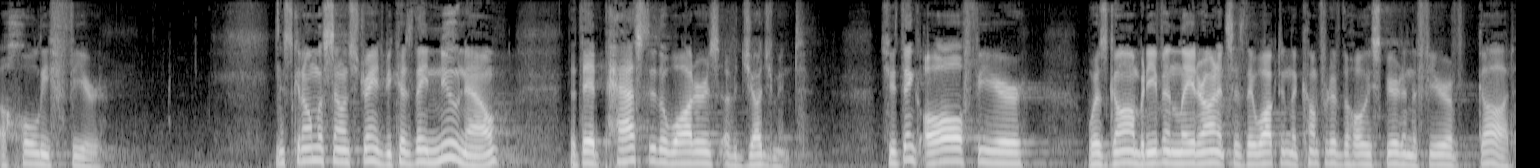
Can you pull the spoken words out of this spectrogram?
a holy fear. This can almost sound strange because they knew now that they had passed through the waters of judgment. So you'd think all fear was gone, but even later on it says they walked in the comfort of the Holy Spirit and the fear of God.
